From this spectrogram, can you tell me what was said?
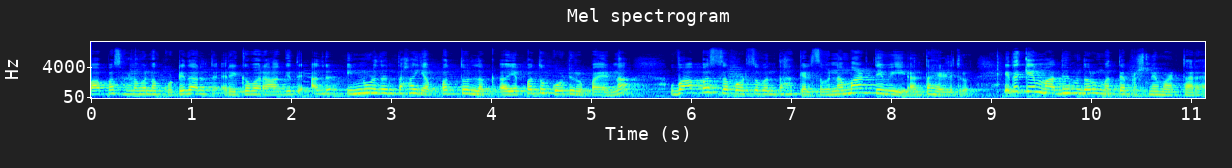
ವಾಪಸ್ ಹಣವನ್ನು ಕೊಟ್ಟಿದ್ದಾರಂತೆ. ರಿಕವರ್ ಆಗಿದೆ. ಆದರೆ ಇನ್ನುಳಿದಂತಹ ಎಪ್ಪತ್ತು ಲಕ್ಷ ಎಪ್ಪತ್ತು ಕೋಟಿ ರೂಪಾಯಿಯನ್ನು ವಾಪಸ್ ಕೊಡಿಸುವಂತಹ ಕೆಲಸವನ್ನು ಮಾಡ್ತೀವಿ ಅಂತ ಹೇಳಿದರು. ಇದಕ್ಕೆ ಮಾಧ್ಯಮದವರು ಮತ್ತೆ ಪ್ರಶ್ನೆ ಮಾಡ್ತಾರೆ.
